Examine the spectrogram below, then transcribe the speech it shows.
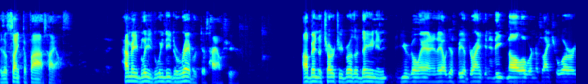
as a sanctified house? How many believe we need to reverence this house here? I've been to churches, Brother Dean, and you go in and they'll just be a drinking and eating all over in the sanctuary.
